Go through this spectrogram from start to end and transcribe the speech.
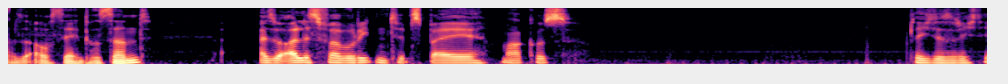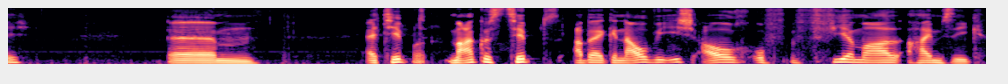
Also auch sehr interessant. Also alles Favoritentipps bei Markus. Sehe ich das richtig? Ähm, er tippt, Markus tippt, aber genau wie ich auch auf viermal Heimsieg.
